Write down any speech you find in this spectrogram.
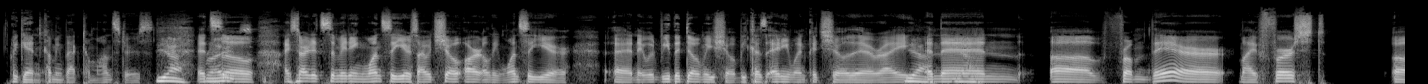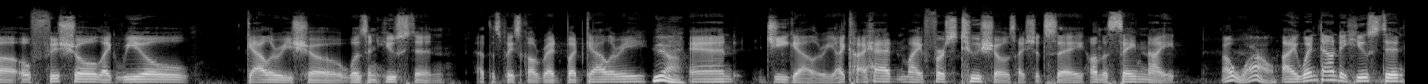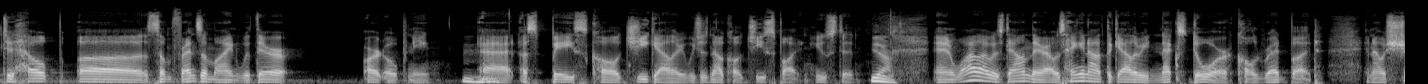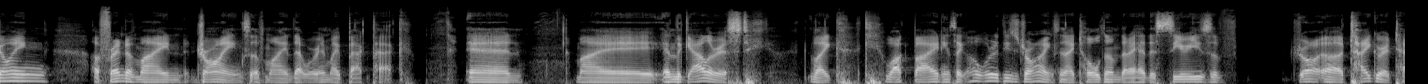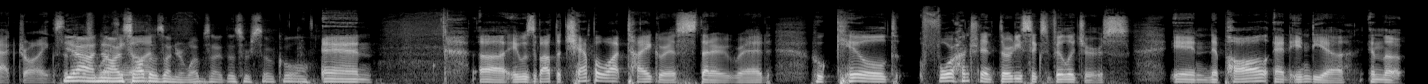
Again, coming back to monsters. yeah. And right. so I started submitting once a year. So I would show art only once a year, and it would be the Domy show because anyone could show there, right? Yeah, And then uh, from there, my first uh, official, like real gallery show was in Houston at this place called Redbud Gallery yeah. and G Gallery. I, I had my first two shows, I should say, on the same night. Oh, wow. I went down to Houston to help uh, some friends of mine with their art opening at a space called G Gallery, which is now called G Spot in Houston. Yeah. And while I was down there, I was hanging out at the gallery next door called Redbud, and I was showing a friend of mine drawings of mine that were in my backpack, and my and the gallerist like walked by and he's like, "Oh, what are these drawings?" And I told him that I had this series of draw uh, tiger attack drawings. That I Yeah. was No, I saw on those on your website. Those are so cool. and uh, it was about the Champawat tigress that I read, who killed 436 villagers in Nepal and India in the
